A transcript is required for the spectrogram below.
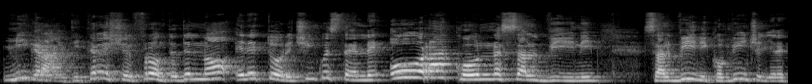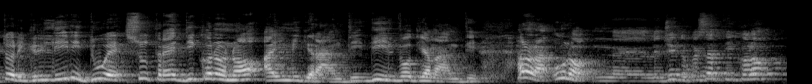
Migranti, cresce il fronte del no, elettori 5 Stelle ora con Salvini. Salvini convince gli elettori grillini, due su tre dicono no ai migranti, di Ilvo Diamanti. Allora, uno eh, leggendo questo articolo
